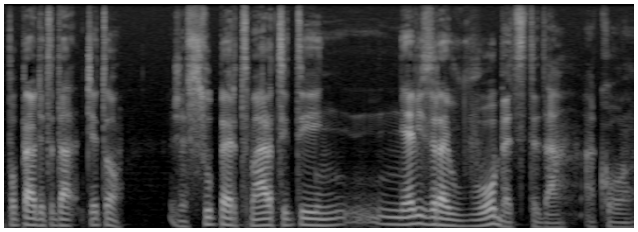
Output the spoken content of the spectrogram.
Popravde teda tieto že super smart city nevyzerajú vôbec teda ako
